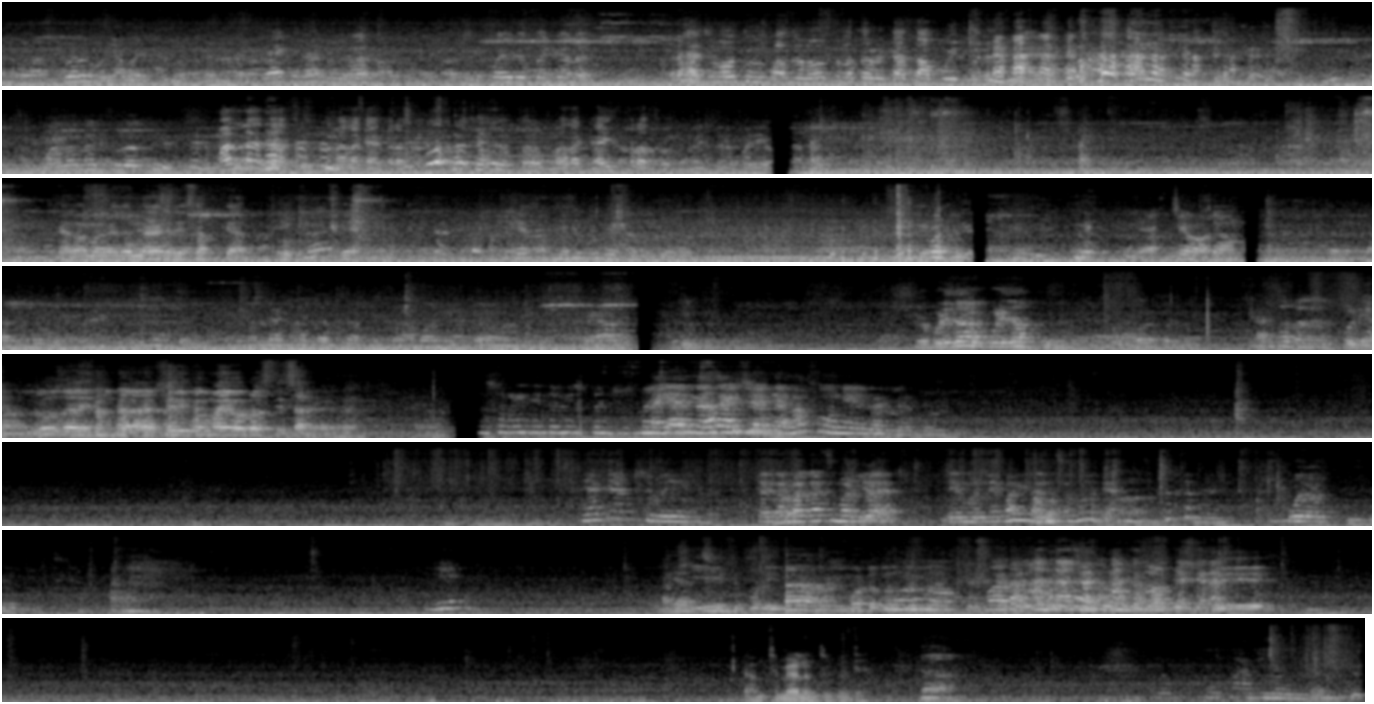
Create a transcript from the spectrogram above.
पहिले तर केलं राजभाऊ तुम्ही बाजूला तुला तर काय ताप होईल मला नाही मला त्रास मला काय त्रास मला काहीच त्रास होत नाही त्याला मग नागरी सत्कार रोज शरीफ मायावर असते सारखं. सगळे तिथं वीस पंचवीस महिला फोन यायला लागला होता. या की अक्षय इकडं? त्यांना बघाच म्हटलं. ते म्हणले महिलांचं होऊ द्या. ये. मोठं अंदाज- अंदाज मॅडमचं उद्या हा खूप अभिनंदन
